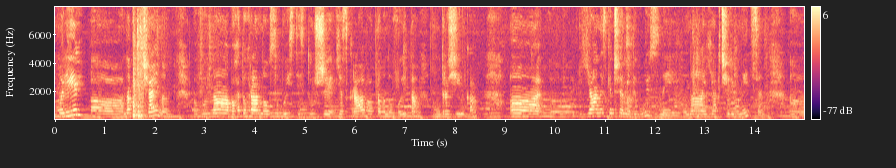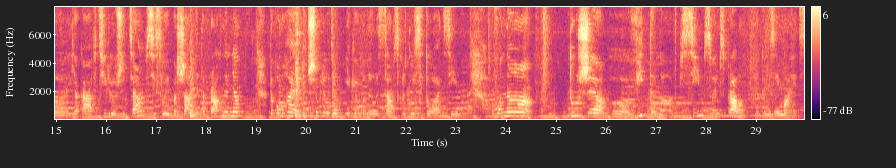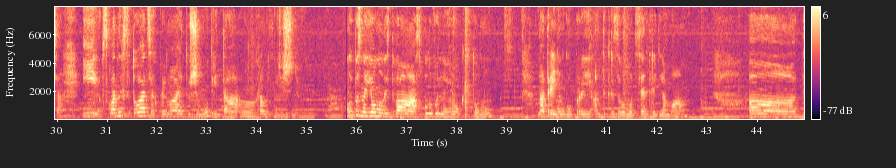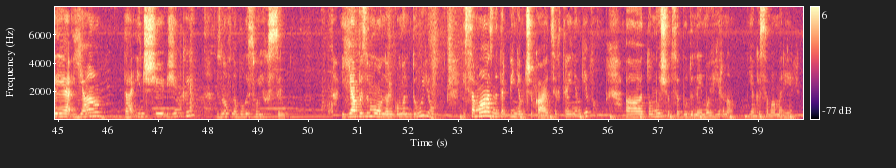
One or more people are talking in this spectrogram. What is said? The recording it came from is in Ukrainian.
Маріель а, надзвичайна, вона багатогранна особистість, дуже яскрава, талановита, мудра жінка. Е, я нескінченно дивуюсь з неї. Вона як чарівниця, а, яка втілює в життя всі свої бажання та прагнення, допомагає іншим людям, в скрутній ситуації. Вона дуже е, віддана всім своїм справам, якими займається, і в складних ситуаціях приймає дуже мудрі та е, грамотні рішення. Ми познайомились два з половиною роки тому на тренінгу при антикризовому центрі для мам, де я та інші жінки знов набули своїх сил. Я безумовно рекомендую і сама з нетерпінням чекаю цих тренінгів, е, тому що це буде неймовірно, як і сама Маріель.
